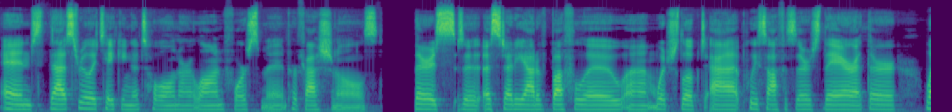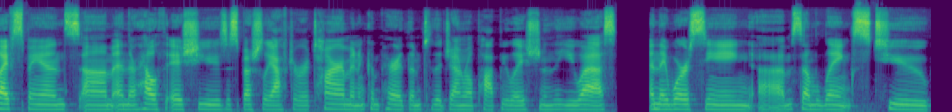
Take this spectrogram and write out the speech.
And that's really taking a toll on our law enforcement professionals. There's a, a study out of Buffalo um, which looked at police officers there at their lifespans um, and their health issues, especially after retirement, and compared them to the general population in the U.S and they were seeing um, some links to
